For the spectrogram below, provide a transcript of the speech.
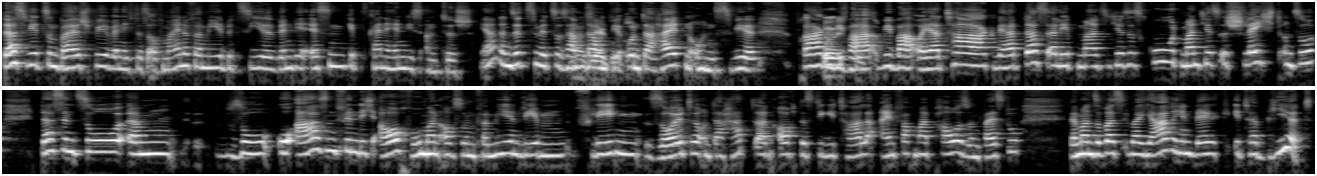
Dass wir zum Beispiel, wenn ich das auf meine Familie beziehe, wenn wir essen, gibt's keine Handys am Tisch. Ja, dann sitzen wir zusammen ja, da und gut. wir unterhalten uns. Wir fragen, so wie war, wie war euer Tag? Wer hat das erlebt? Manches ist gut, manches ist schlecht und so. Das sind so, ähm, so Oasen, finde ich auch, wo man auch so ein Familienleben pflegen sollte. Und da hat dann auch das Digitale da einfach mal Pause. Und weißt du, wenn man sowas über Jahre hinweg etabliert,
